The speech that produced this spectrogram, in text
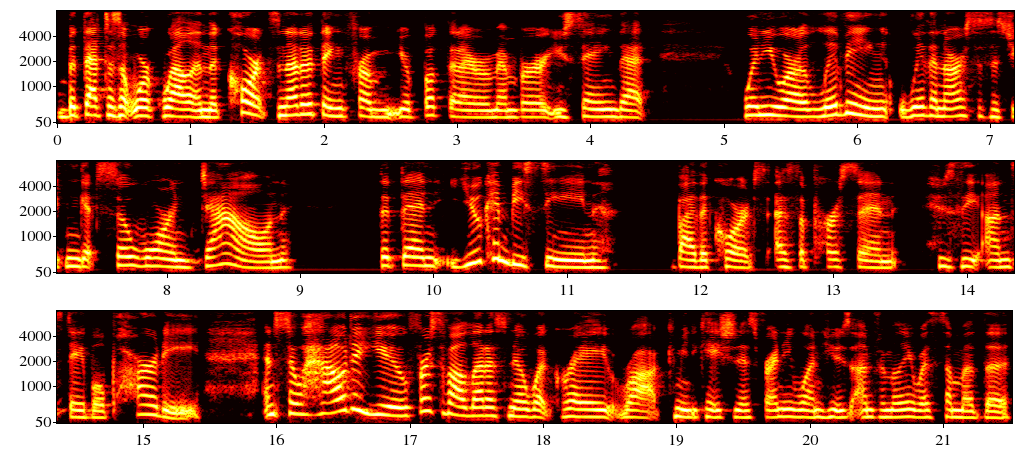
but that doesn't work well in the courts. Another thing from your book that I remember you saying that when you are living with a narcissist, you can get so worn down that then you can be seen by the courts as the person who's the unstable party. And so, how do you, first of all, let us know what gray rock communication is for anyone who's unfamiliar with some of the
